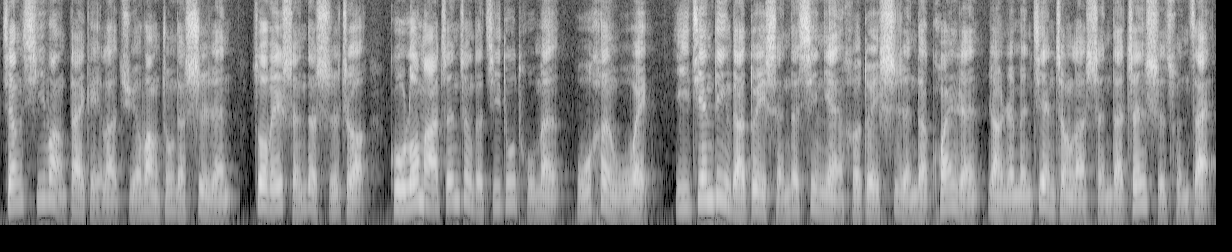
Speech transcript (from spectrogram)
将希望带给了绝望中的世人。作为神的使者，古罗马真正的基督徒们无恨无畏，以坚定的对神的信念和对世人的宽仁，让人们见证了神的真实存在，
